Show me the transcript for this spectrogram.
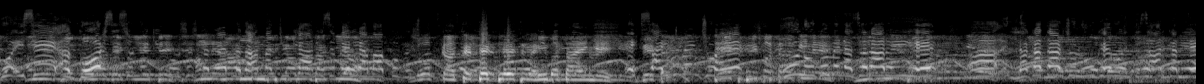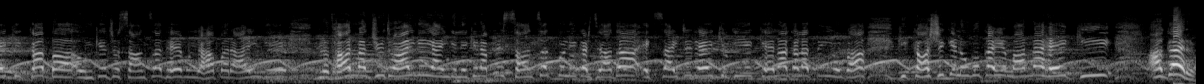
वो इसे गौर से सुनने की कोशिश कर रहे हैं। प्रधानमंत्री के आने से पहले हम आपको लोग कहते थे डेट नहीं बताएँगे। एक्साइटमेंट जो है वो लोगों में नज़र आ रही है। लगातार जो लोग हैं वो इंतज़ार कर रहे हैं कि कब उनके जो सांसद है वो यहाँ पर आएँगे। प्रधानमंत्री तो आएँगे ही आएँगे, लेकिन अपने सांसद को लेकर ज़्यादा एक्साइटेड है, क्योंकि ये कहना गलत नहीं होगा कि काशी के लोगों का ये मानना है कि अगर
